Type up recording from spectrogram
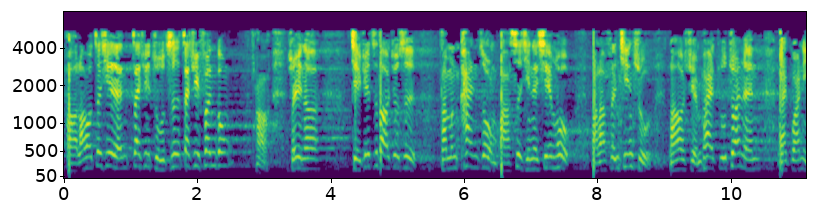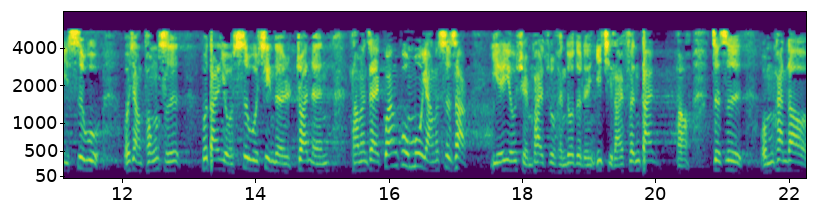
好，然后这些人再去组织，再去分工，啊，所以呢，解决之道就是他们看重把事情的先后把它分清楚，然后选派出专人来管理事务。我想同时不单有事务性的专人，他们在关顾牧养的事上也有选派出很多的人一起来分担。啊，这是我们看到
